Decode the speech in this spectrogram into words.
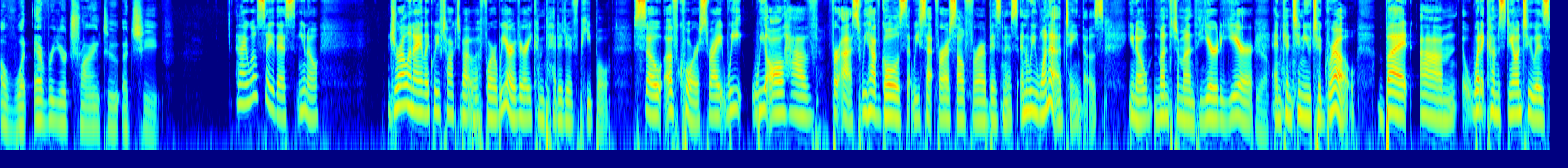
of whatever you're trying to achieve? And I will say this, you know, Jarrell and I, like we've talked about before, we are very competitive people. So of course, right, we we all have for us, we have goals that we set for ourselves for our business, and we want to obtain those you know, month to month, year to year, yeah. and continue to grow. But um, what it comes down to is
